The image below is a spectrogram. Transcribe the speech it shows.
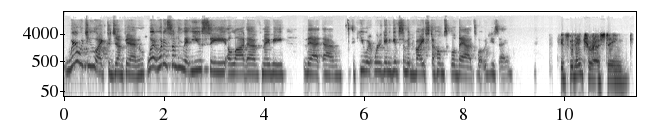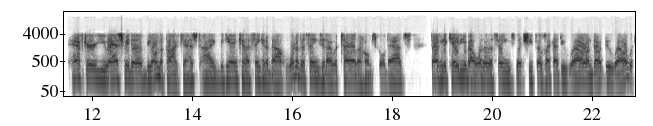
where would you like to jump in? What What is something that you see a lot of maybe that um, if you were, were going to give some advice to homeschool dads, what would you say? It's been interesting after you asked me to be on the podcast, I began kind of thinking about what are the things that I would tell other homeschool dads. Talking to Katie about what are the things that she feels like I do well and don't do well, which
